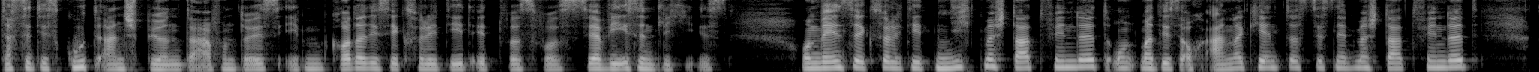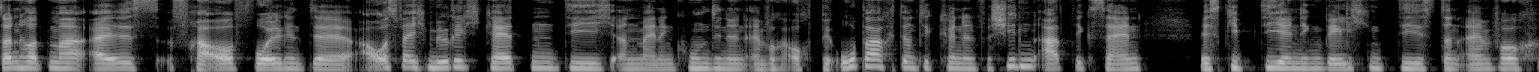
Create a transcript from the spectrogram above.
dass sie das gut anspüren darf. Und da ist eben gerade die Sexualität etwas, was sehr wesentlich ist. Und wenn Sexualität nicht mehr stattfindet und man das auch anerkennt, dass das nicht mehr stattfindet, dann hat man als Frau folgende Ausweichmöglichkeiten, die ich an meinen Kundinnen einfach auch beobachte und die können verschiedenartig sein. Es gibt diejenigen, welchen, die es dann einfach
